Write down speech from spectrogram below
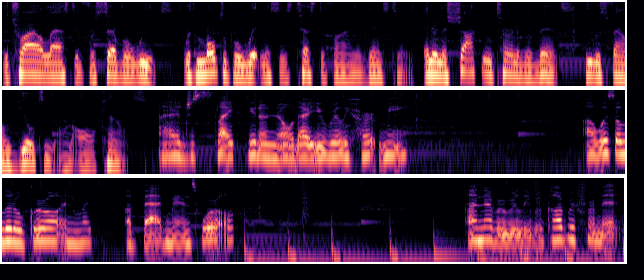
The trial lasted for several weeks, with multiple witnesses testifying against him. And in a shocking turn of events, he was found guilty on all counts. I just like you to know that you really hurt me. I was a little girl in like a bad man's world. I never really recovered from it.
